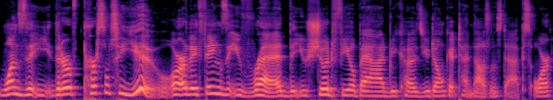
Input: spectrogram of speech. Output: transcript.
ones that you, that are personal to you? Or are they things that you've read that you should feel bad because you don't get 10,000 steps? Or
